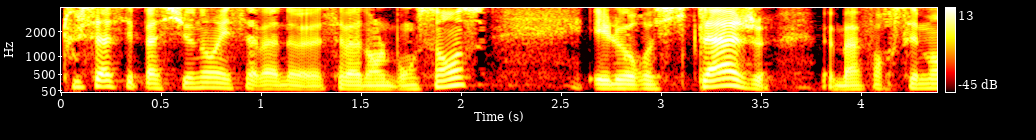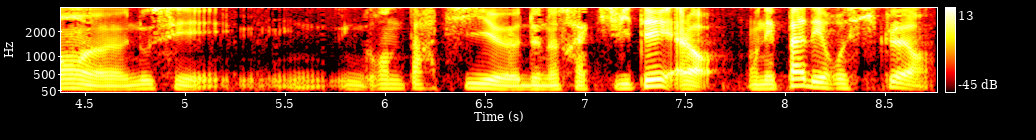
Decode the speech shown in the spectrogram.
tout ça c'est passionnant et ça va, ça va dans le bon sens. Et le recyclage, bah forcément, nous c'est une, grande partie de notre activité. Alors on n'est pas des recycleurs,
